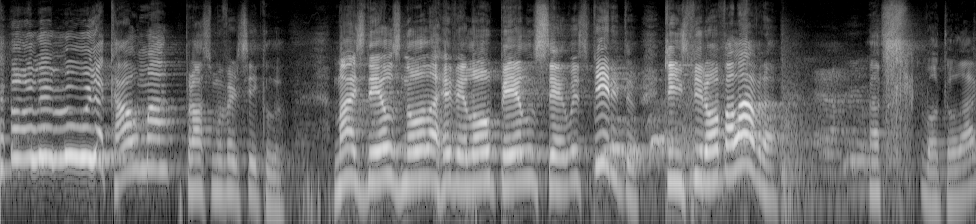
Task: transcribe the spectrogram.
Aleluia! Calma, próximo versículo. Mas Deus nola revelou pelo seu Espírito, que inspirou a palavra. Botou lá.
